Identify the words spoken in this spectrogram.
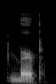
Burp.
